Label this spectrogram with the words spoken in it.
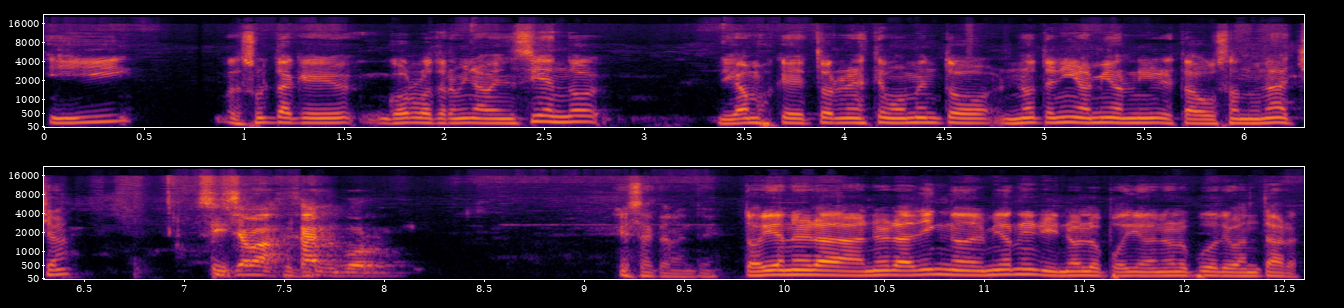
Y resulta que Gore lo termina venciendo. Digamos que Thor en este momento no tenía Mjolnir, estaba usando un hacha. Sí, se llama Hardborn. Exactamente. Todavía no era, no era digno del Mjolnir y no lo, podía, no lo pudo levantar.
